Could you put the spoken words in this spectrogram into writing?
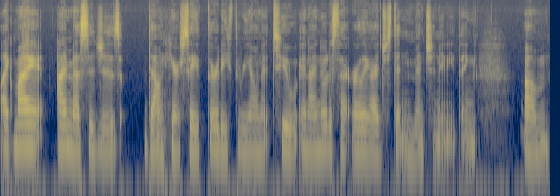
Like my iMessages down here say 33 on it too, and I noticed that earlier. I just didn't mention anything. Um,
